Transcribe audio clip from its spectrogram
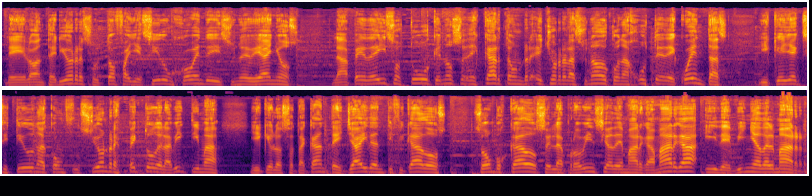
De lo anterior resultó fallecido un joven de 19 años. La PDI sostuvo que no se descarta un hecho relacionado con ajuste de cuentas y que haya existido una confusión respecto de la víctima y que los atacantes ya identificados son buscados en la provincia de Marga Marga y de Viña del Mar.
